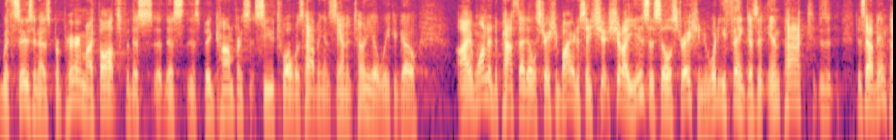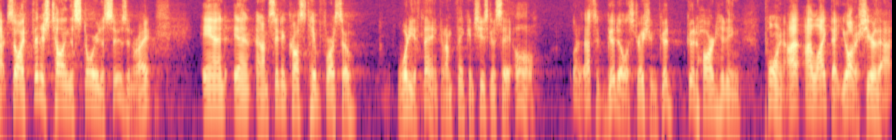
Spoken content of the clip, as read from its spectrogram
with Susan as preparing my thoughts for this, uh, this, this big conference that C12 was having in San Antonio a week ago. I wanted to pass that illustration by her to say, should, should I use this illustration? What do you think? Does it impact? Does it, does it have impact? So I finished telling the story to Susan, right? And, and, and I'm sitting across the table for her, so what do you think? And I'm thinking she's going to say, oh, what, that's a good illustration, good, good hard hitting point. I, I like that. You ought to share that.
